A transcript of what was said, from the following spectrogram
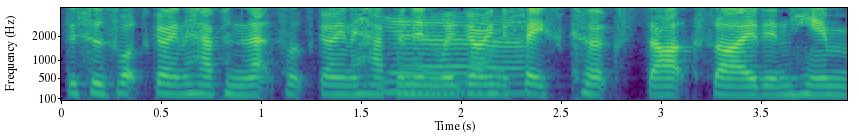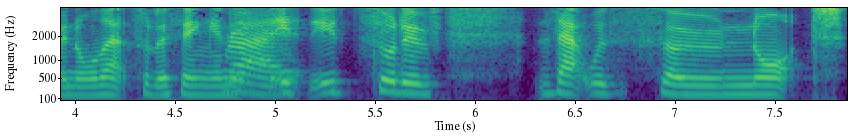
this is what's going to happen and that's what's going to happen and we're going to face Kirk's dark side and him and all that sort of thing. And Right. it's, it, it sort of, that was so not,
